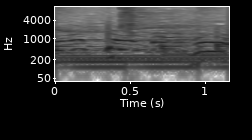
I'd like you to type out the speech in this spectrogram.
That's on my heart.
